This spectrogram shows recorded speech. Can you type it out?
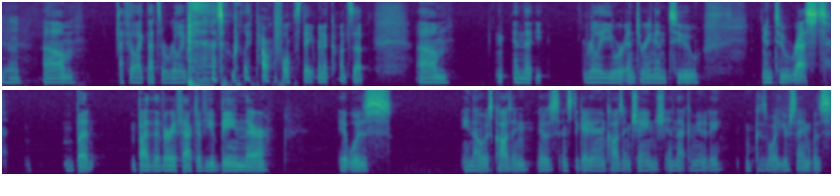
Mm-hmm. Um, I feel like that's a really that's a really powerful statement and concept, um, and that really you were entering into into rest, but by the very fact of you being there, it was, you know, it was causing it was instigating and causing change in that community because what you're saying was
